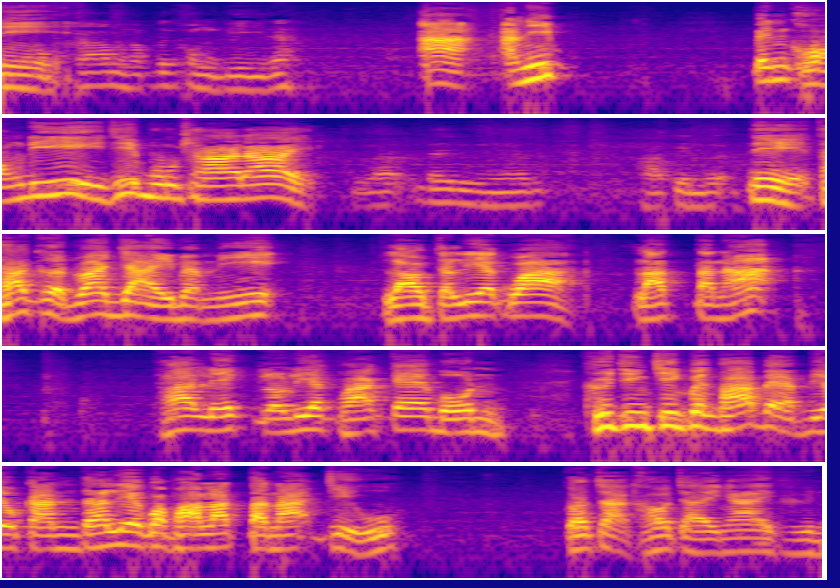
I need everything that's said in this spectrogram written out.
นี่ ข้ามครับเป็นของดีนะ อะ อันนี้เป็นของดีที่บูชาได้ และได้ดูเนื้อพาเป็นด้วยนี่ ถ้าเกิดว่าใหญ่แบบนี้ เราจะเรียกว่ารัตนะ ถ้าเล็กเราเรียกพระแก้บน คือจริง ๆ เป็นพระแบบเดียวกัน ถ้าเรียกว่าพระรัตนะจิ๋วก็จะเข้าใจง่ายขึ้น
